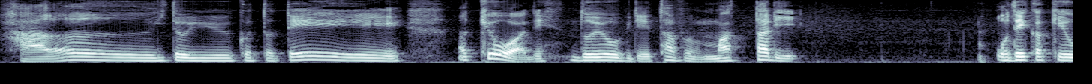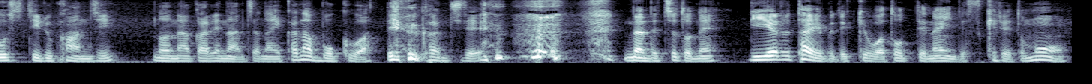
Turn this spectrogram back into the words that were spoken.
はーい。ということで、まあ、今日はね、土曜日で多分まったりお出かけをしている感じの流れなんじゃないかな、僕はっていう感じで なんでちょっとね、リアルタイムで今日は撮ってないんですけれども、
